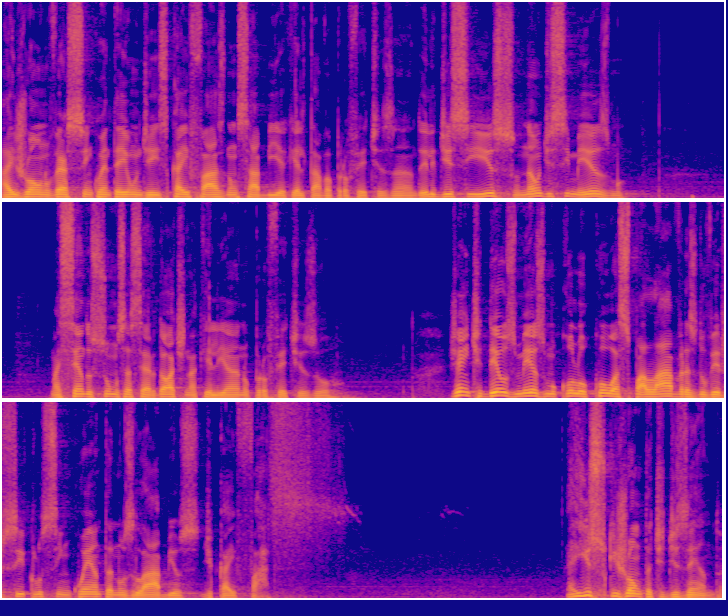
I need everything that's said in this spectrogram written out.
Aí João no verso 51 diz: Caifás não sabia que ele estava profetizando. Ele disse isso não de si mesmo, mas sendo sumo sacerdote naquele ano, profetizou. Gente, Deus mesmo colocou as palavras do versículo 50 nos lábios de Caifás. É isso que João está te dizendo.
